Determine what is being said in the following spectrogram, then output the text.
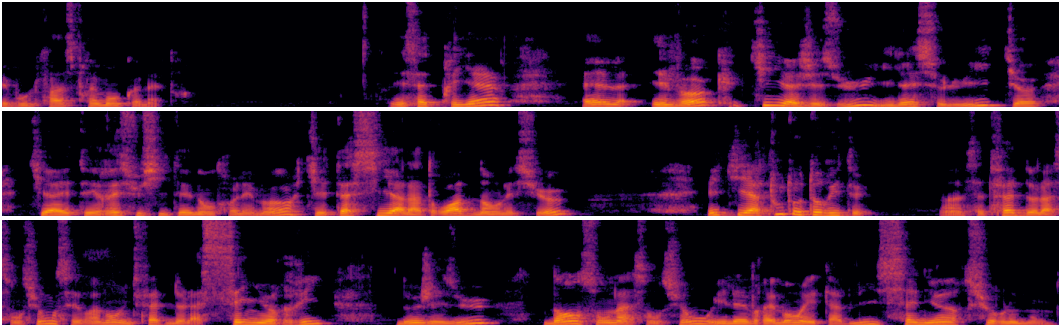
et vous le fasse vraiment connaître. Et cette prière, elle évoque qui est Jésus. Il est celui qui a été ressuscité d'entre les morts, qui est assis à la droite dans les cieux, et qui a toute autorité. Hein, cette fête de l'ascension, c'est vraiment une fête de la seigneurie de Jésus. Dans son ascension, il est vraiment établi Seigneur sur le monde.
